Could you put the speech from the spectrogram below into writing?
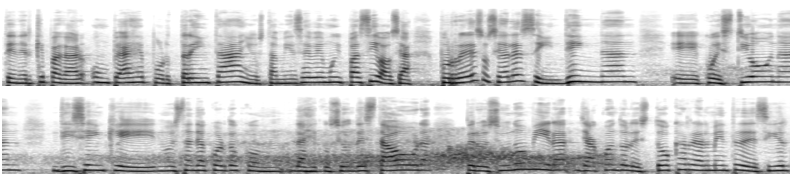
tener que pagar un peaje por 30 años, también se ve muy pasiva, o sea, por redes sociales se indignan, eh, cuestionan, dicen que no están de acuerdo con la ejecución de esta obra, pero si uno mira, ya cuando les toca realmente decir,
